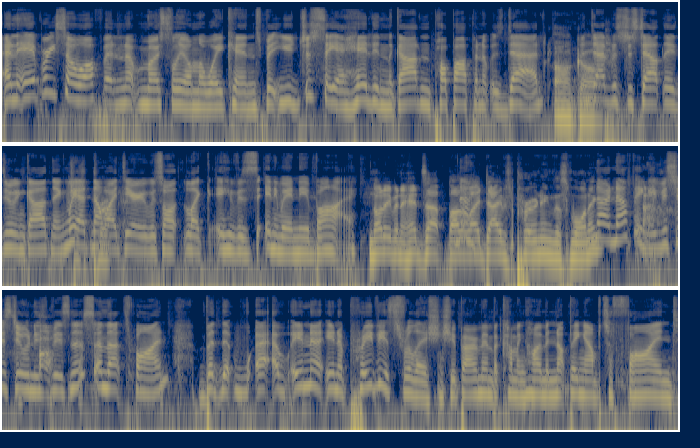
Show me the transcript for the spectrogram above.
And every so often, mostly on the weekends, but you'd just see a head in the garden pop up, and it was Dad. Oh, And God. Dad was just out there doing gardening. We had no pr- idea he was on, like he was anywhere nearby. Not even a heads up. By the way, Dave's pruning this morning. No, nothing. He was just doing his business, and that's fine. But the, uh, in a in a previous relationship, I remember coming home and not being able to find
